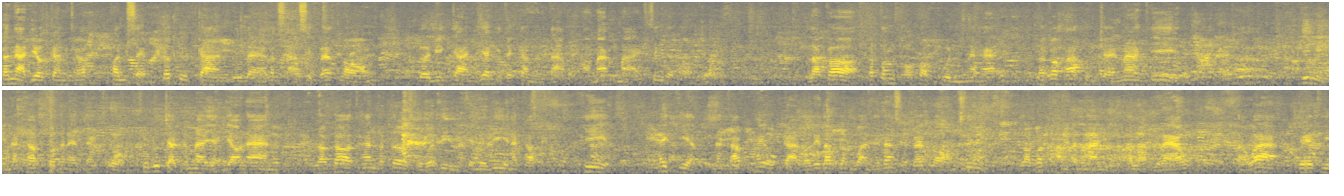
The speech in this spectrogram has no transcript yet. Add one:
ขนาดเดียวกันครับคอนเซ็ปต์ก็คือการดูแลรักษาสิ่งแวดล้อม โดยมีการแยกกิจกรรมต่างๆออกมามากมาย ซึ่งจะตอบโจทย์แล้วก็ก็ต้องขอขอบคุณนะฮะแล้วก็ภาคภูมิใจมากที่เอ่อพี่หมีนะครับคนคะแนนแตงโวที่รู้จักกันมาอย่างยาวนาน แล้วก็ท่านดรสุวดีเคนเนดีนะครับที่ ให้เกียรตินะครับให้โอกาสเราได้รับรางวัลในด้านสิ่งแวดล้อมซึ่งเราก็ทำกันมาอยู่ตลอดอยู่แล้ว แต่ว่าเวที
